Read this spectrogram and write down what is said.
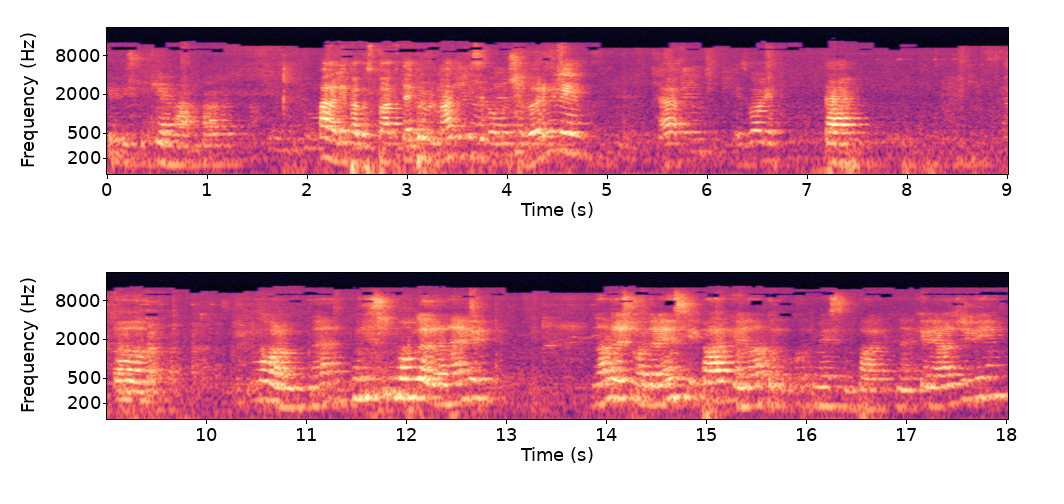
tisti, ki je manj. Hvala. Hvala lepa, gospod. K tej problematiki se bomo še vrnili. Uh, izvoli. Da. Uh, moram, ne? Nisem mogla, da ne bi... Namreč Magarenski park je enako kot mestni park, ne? kjer jaz živim.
